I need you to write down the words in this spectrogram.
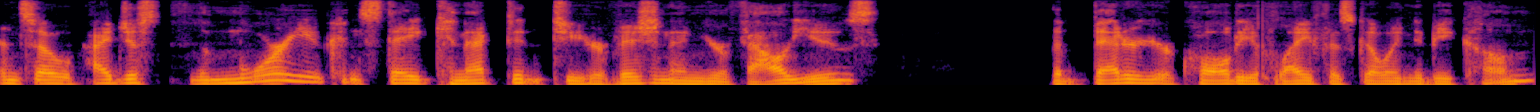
And so I just, the more you can stay connected to your vision and your values, the better your quality of life is going to become.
